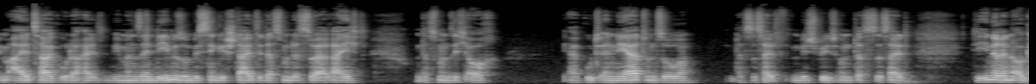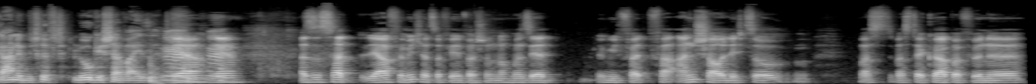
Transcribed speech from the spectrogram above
im Alltag oder halt, wie man sein Leben so ein bisschen gestaltet, dass man das so erreicht und dass man sich auch, ja, gut ernährt und so, dass es halt mitspielt und dass es halt die inneren Organe betrifft, logischerweise. Ja, Mhm. ja. Also es hat, ja, für mich hat es auf jeden Fall schon nochmal sehr irgendwie ver veranschaulicht, so was, was der Körper für eine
